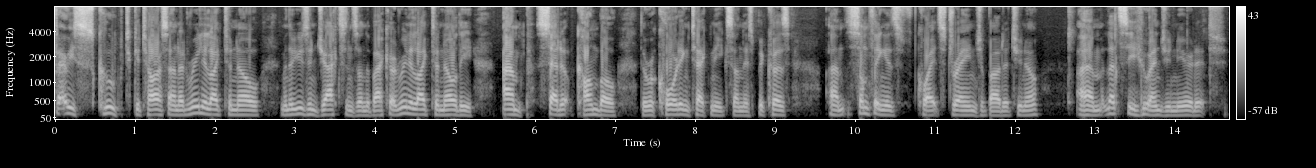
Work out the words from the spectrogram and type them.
very scooped guitar sound. I'd really like to know. I mean, they're using Jacksons on the back. I'd really like to know the amp setup combo, the recording techniques on this because um, something is quite strange about it. You know. Um, let's see who engineered it.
